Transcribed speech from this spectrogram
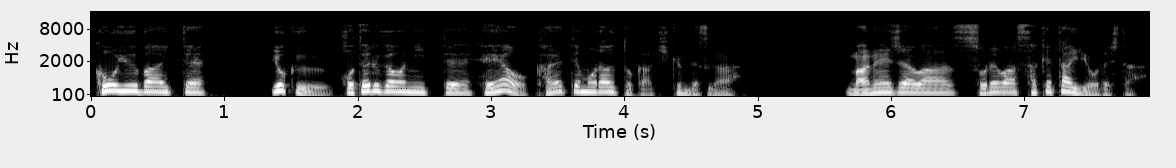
こういう場合って、よくホテル側に行って部屋を変えてもらうとか聞くんですが、マネージャーはそれは避けたいようでした。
